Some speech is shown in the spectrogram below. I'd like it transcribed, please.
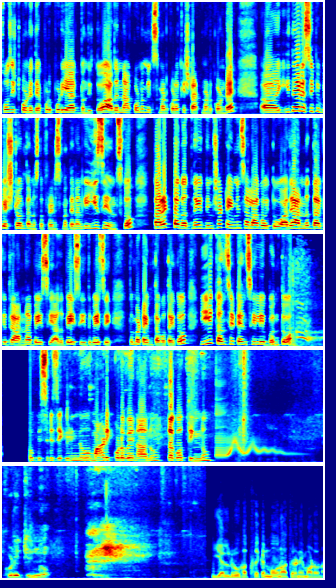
ಸೋಸಿ ಇಟ್ಕೊಂಡಿದ್ದೆ. ಪುಡಿ ಪುಡಿಯಾಗಿ ಬಂದಿತ್ತು. ಅದನ್ನು ಹಾಕೊಂಡು ಮಿಕ್ಸ್ ಮಾಡ್ಕೊಳ್ಳೋಕ್ಕೆ ಸ್ಟಾರ್ಟ್ ಮಾಡಿಕೊಂಡೆ. ಇದೇ ರೆಸಿಪಿ ಬೆಸ್ಟ್ ಅಂತ ಅನ್ನಿಸ್ತು ಫ್ರೆಂಡ್ಸ್ ಮತ್ತು ನನಗೆ ಈಸಿ ಅನಿಸ್ತು. ಕರೆಕ್ಟಾಗಿ ಹದಿನೈದು ನಿಮಿಷ ಟೈಮಿಂಗ್ಸಲ್ಲಿ ಆಗೋಯ್ತು. ಅದೇ ಅನ್ನದ್ದಾಗಿದ್ದರೆ ಅನ್ನ ಬೇಯಿಸಿ, ಅದು ಬೇಯಿಸಿ, ಇದು ಬೇಯಿಸಿ ತುಂಬ ಟೈಮ್ ತಗೋತಾಯಿತು. ಈ ಕನ್ಸಿಸ್ಟೆನ್ಸಿಲಿ ಬಂತು. ಬಿಸಿ ಬಿಸಿ ಗಿಣ್ಣು ಮಾಡಿ ಕೊಡುವೆ ನಾನು. ತಗೋ ತಿನ್ನು. ಕುಡಿ ತಿನ್ನು. ಎಲ್ರೂ ಹತ್ತು ಸೆಕೆಂಡ್ ಮೌನಾಚರಣೆ ಮಾಡೋಣ.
